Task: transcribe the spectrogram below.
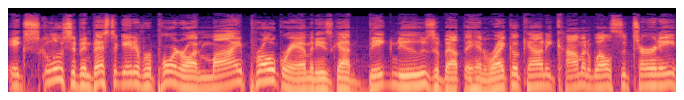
exclusive investigative reporter on my program, and he's got big news about the Henrico County Commonwealth's Attorney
